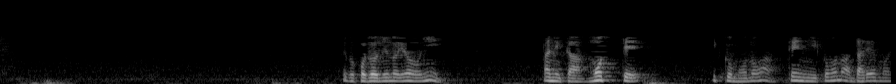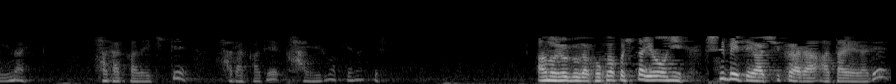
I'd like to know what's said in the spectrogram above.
す。ご存知のように、何か持っていくものは、天に行くものは誰もいない。裸で来て、裸で帰るわけなんです。あのヨブが告白したように、すべては主から与えられ、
